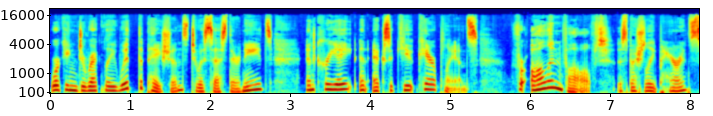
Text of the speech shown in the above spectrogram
working directly with the patients to assess their needs and create and execute care plans. For all involved, especially parents,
